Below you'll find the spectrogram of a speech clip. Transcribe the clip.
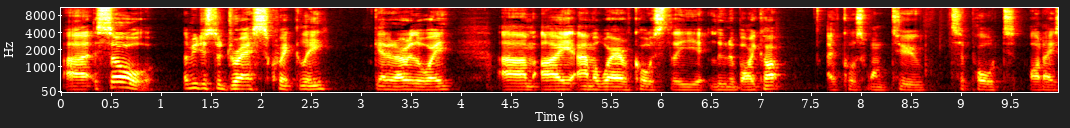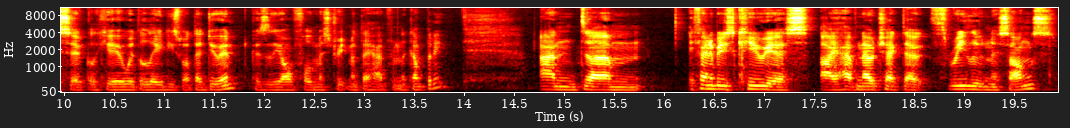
Uh, so let me just address quickly, get it out of the way. Um, I am aware, of course, the LOONA boycott. I, of course, want to support Odd Eye Circle here with the ladies, what they're doing, because of the awful mistreatment they had from the company. And um, if anybody's curious, I have now checked out three LOONA songs.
